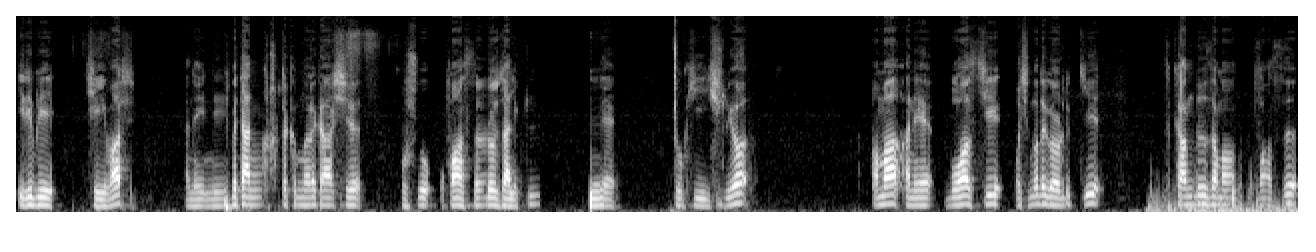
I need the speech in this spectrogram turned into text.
iri bir şeyi var. Hani nispeten küçük takımlara karşı koşu ofansları özellikle çok iyi işliyor. Ama hani Boğaziçi maçında da gördük ki tıkandığı zaman ofansı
